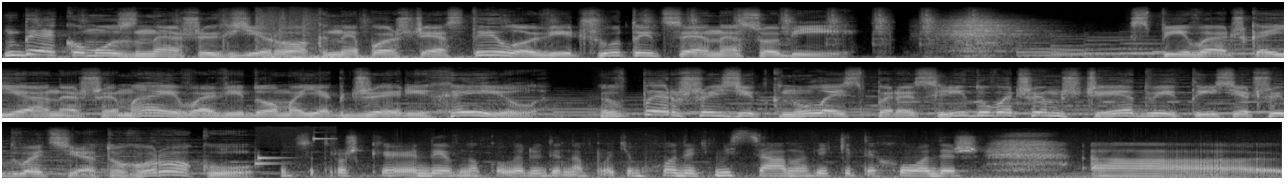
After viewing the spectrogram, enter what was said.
Декому з наших зірок не пощастило відчути це на собі. Співачка Яна Шемаєва, відома як Джері Хейл, вперше зіткнулась з переслідувачем ще 2020 року. Це трошки дивно, коли людина потім ходить місцями, в які ти ходиш. А,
